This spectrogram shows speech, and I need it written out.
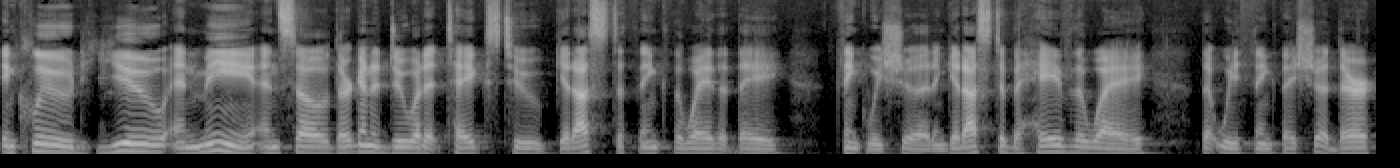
include you and me, and so they're going to do what it takes to get us to think the way that they think we should and get us to behave the way that we think they should. Their,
